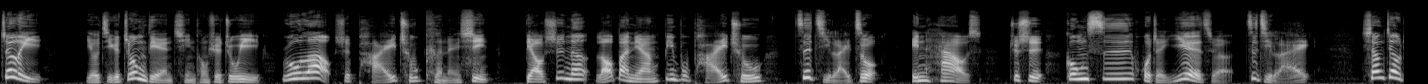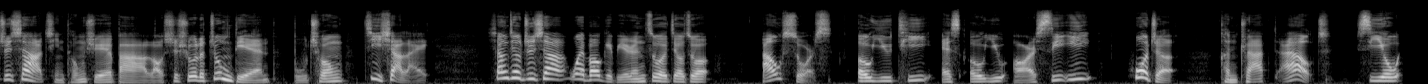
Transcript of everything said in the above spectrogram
这里有几个重点，请同学注意。Rule out 是排除可能性，表示呢，老板娘并不排除自己来做。In house 就是公司或者业者自己来。相较之下，请同学把老师说的重点补充记下来。相较之下，外包给别人做叫做 outsource，o u t s o u r c e，或者 contract out, c o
